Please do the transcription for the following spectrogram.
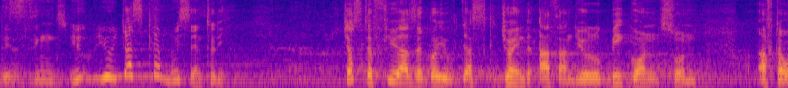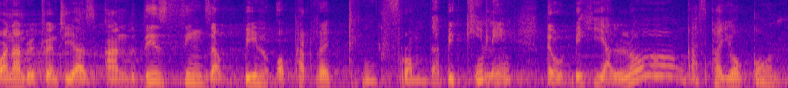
these things, you, you just came recently. Just a few years ago, you've just joined Earth and you'll be gone soon after 120 years. And these things have been operating from the beginning. They will be here long after you're gone.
